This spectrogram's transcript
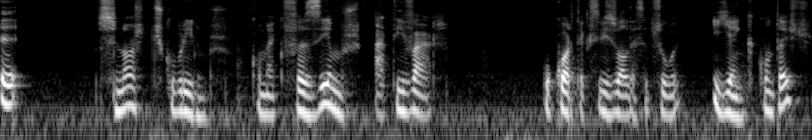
Eh, se nós descobrirmos como é que fazemos ativar o córtex visual dessa pessoa e em que contextos,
